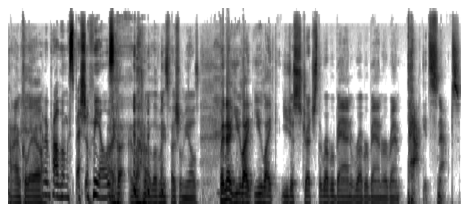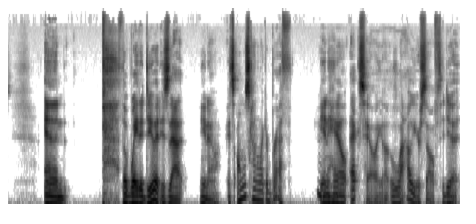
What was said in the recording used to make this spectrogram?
hi, I'm Kaleo. I have a problem with special meals. I, I, love, I love my special meals, but no, you like you like you just stretch the rubber band, rubber band, rubber band, pack it snaps, and the way to do it is that you know it's almost kind of like a breath, mm-hmm. inhale, exhale, like, allow yourself to do it.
